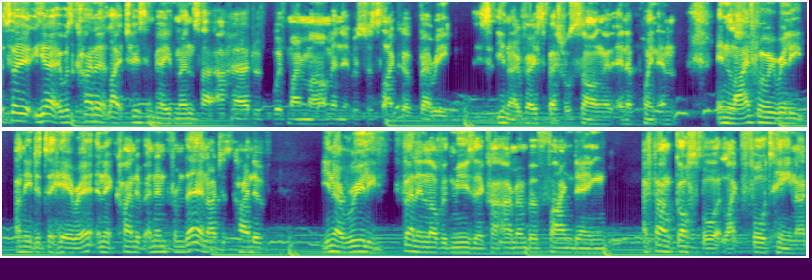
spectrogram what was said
So yeah, it was kind of like chasing pavements. I, I heard with, with my mom, and it was just like a very, you know, very special song in a point in in life where we really I needed to hear it, and it kind of, and then from then I just kind of, you know, really fell in love with music. I, I remember finding. I found gospel at like 14. I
